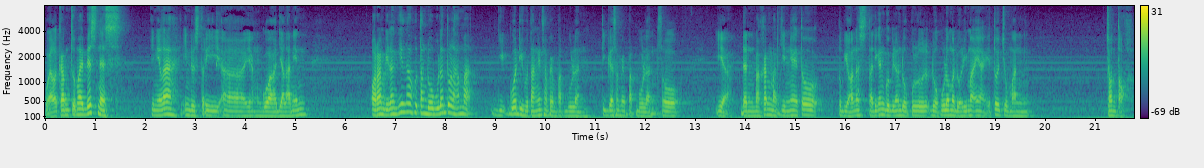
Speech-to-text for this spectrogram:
Welcome to my business. Inilah industri uh, yang gua jalanin. Orang bilang gila hutang dua bulan tuh lama. Gue dihutangin sampai empat bulan, 3 sampai empat bulan. So, iya, dan bahkan marginnya itu to be honest tadi kan gue bilang 20 20 sama 25 ya itu cuman contoh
